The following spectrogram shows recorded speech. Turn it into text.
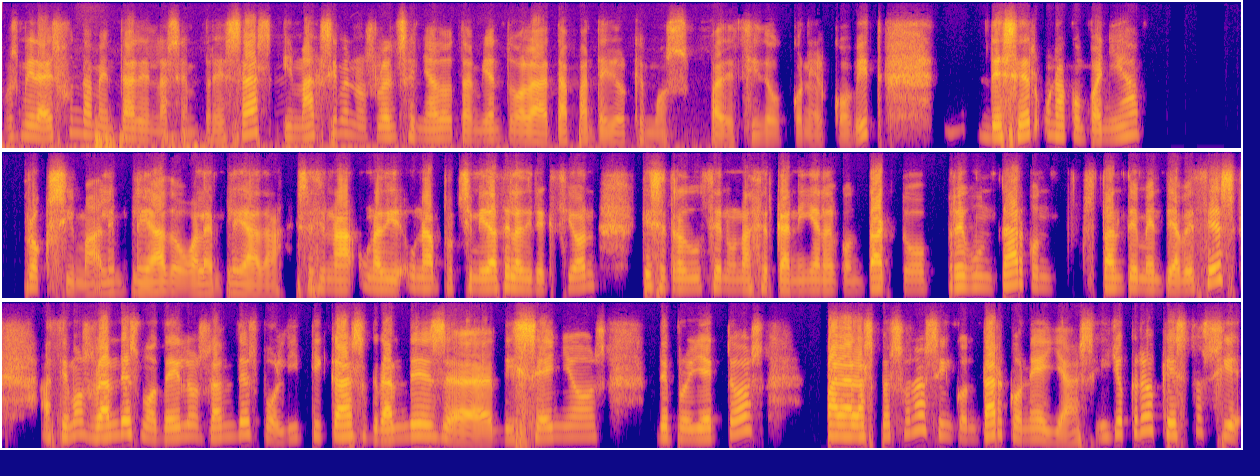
Pues mira, es fundamental en las empresas y Máxime nos lo ha enseñado también toda la etapa anterior que hemos padecido con el COVID, de ser una compañía próxima al empleado o a la empleada. Es decir, una, proximidad de la dirección que se traduce en una cercanía en el contacto, preguntar constantemente. A veces hacemos grandes modelos, grandes políticas, grandes eh, diseños de proyectos para las personas sin contar con ellas. Y yo creo que esto sí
